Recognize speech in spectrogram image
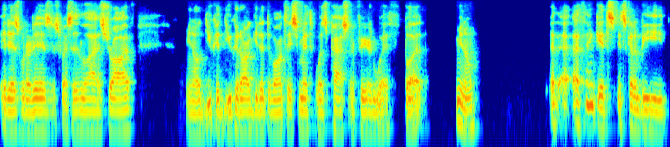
It is what it is, especially in the last drive. You know, you could you could argue that DeVonta Smith was pass interfered with, but you know, I, I think it's it's going to be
